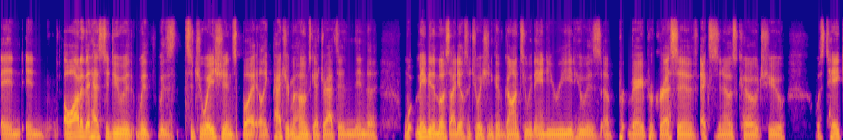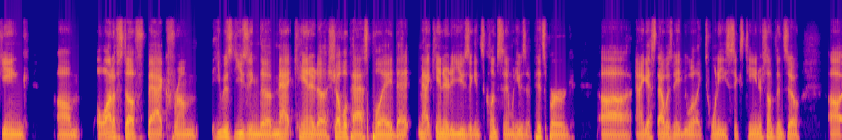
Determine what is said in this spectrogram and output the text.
and and a lot of it has to do with with with situations. But like Patrick Mahomes got drafted in, in the maybe the most ideal situation you could have gone to with Andy Reid, who is a pr- very progressive X's and O's coach who was taking um, a lot of stuff back from. He was using the Matt Canada shovel pass play that Matt Canada used against Clemson when he was at Pittsburgh, uh, and I guess that was maybe what like 2016 or something. So, uh,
